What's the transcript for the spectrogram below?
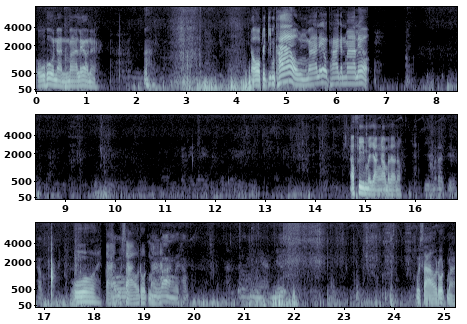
โอ้โหนั่นมาแล้วนะออกไปกินข้าวมาแล้วพากันมาแล้ว เอาฟิล์มมายังเอามาแล้วเนาะทีมไม่ได้ติดครับ โอ้ยตายอุตส่าห์เอารถมา ไม่ว่างเลยครับเออมีงานเยอะ อุตส่าห์เอารถมา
